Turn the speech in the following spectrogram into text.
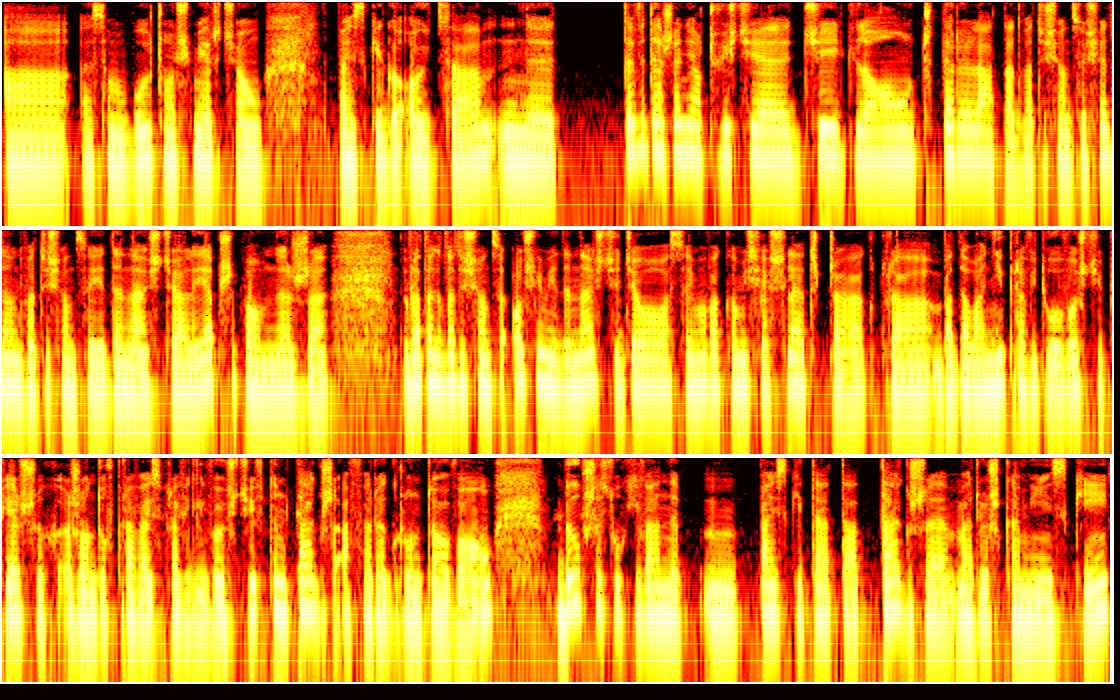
a samobójczą śmiercią Pańskiego ojca? Te wydarzenia oczywiście dzielą 4 lata, 2007-2011, ale ja przypomnę, że w latach 2008-2011 działała Sejmowa Komisja Śledcza, która badała nieprawidłowości pierwszych rządów Prawa i Sprawiedliwości, w tym także aferę gruntową. Był przesłuchiwany mm, pański tata, także Mariusz Kamiński.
